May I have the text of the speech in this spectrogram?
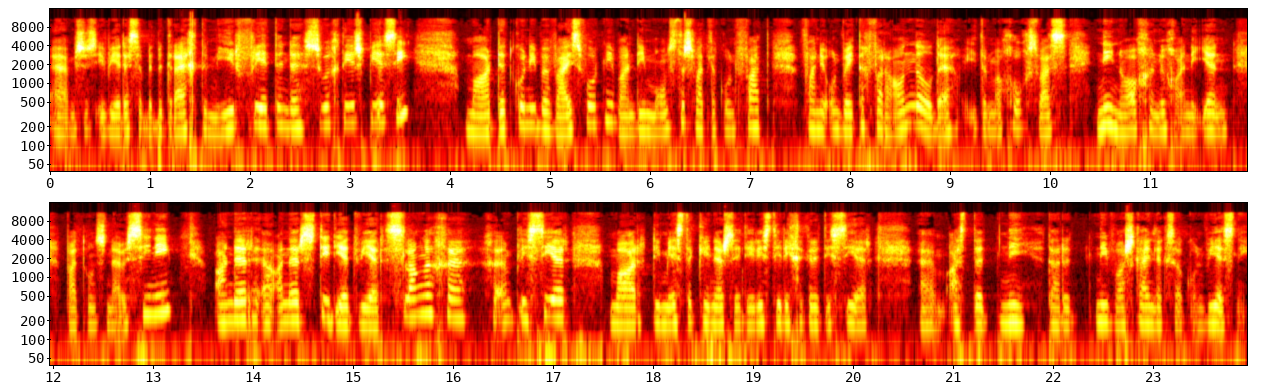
Um, soos u weet dis 'n bedreigde muurvretende soogdierspesie, maar dit kon nie bewys word nie want die monsters wat hulle kon vat van die onwettig verhandelde itermagogs was nie nagenoeg aan die een wat ons nou sien nie. Ander 'n ander studie het weer slange ge, geïmpliseer, maar die meeste kenners het hierdie studie gekritiseer um, as dit nie dat dit nie waarskynlik sou kon wees nie.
